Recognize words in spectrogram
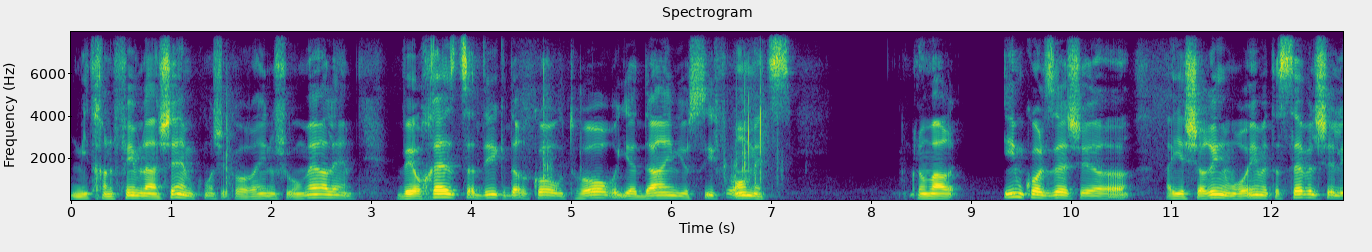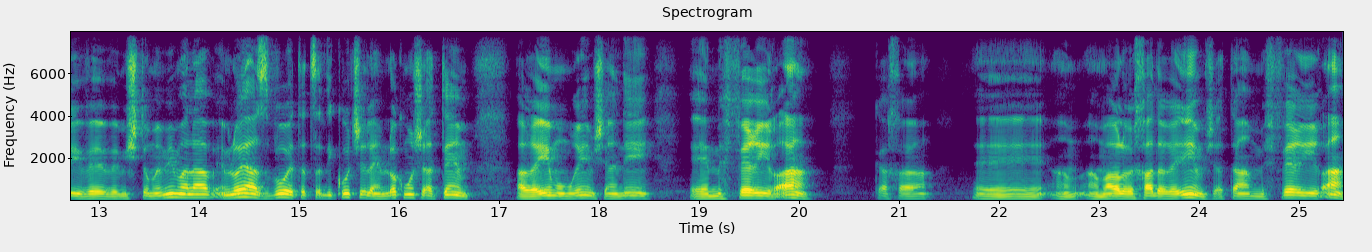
שמתחנפים להשם, כמו שכבר ראינו שהוא אומר עליהם, ואוחז צדיק דרכו וטהור ידיים יוסיף אומץ. כלומר, עם כל זה שהישרים רואים את הסבל שלי ומשתוממים עליו, הם לא יעזבו את הצדיקות שלהם, לא כמו שאתם הרעים אומרים שאני אה, מפר יראה, ככה אמר לו אחד הרעים שאתה מפר יראה.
